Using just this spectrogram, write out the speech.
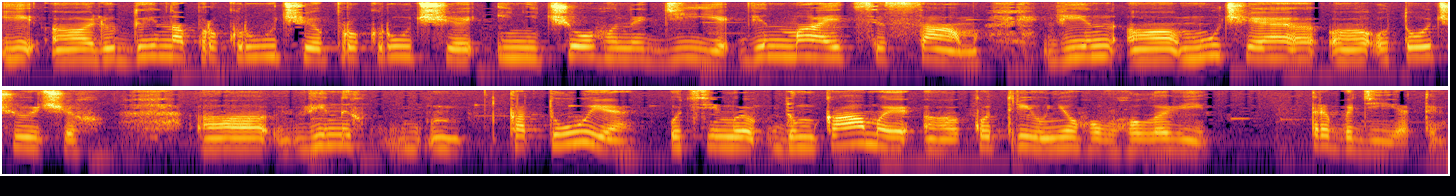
і е, людина прокручує, прокручує і нічого не діє. Він мається сам, він е, мучає е, оточуючих, він їх катує оціми думками, котрі у нього в голові. Треба діяти.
